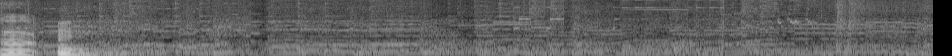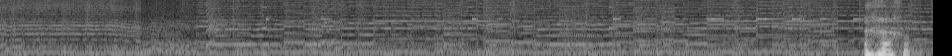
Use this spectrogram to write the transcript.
Uh,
